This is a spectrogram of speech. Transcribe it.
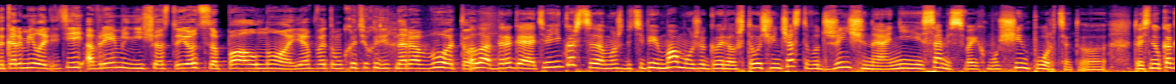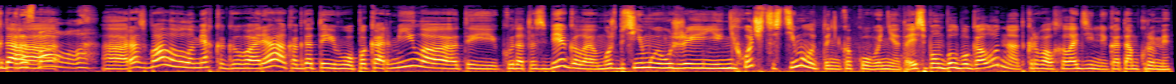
накормила детей, а времени еще остается полно. Я поэтому хочу ходить на работу. Ладно, дорогая, а тебе не кажется, может быть, тебе и мама уже говорила, что очень часто вот женщины, они сами своих мужчин портят. Э, То есть, ну, когда... Разбаловала? А, Разбаловала, мягко говоря, когда ты его покормила, ты куда-то сбегала, может быть, ему уже и не хочется, стимула-то никакого нет. А если бы он был бы голодный, открывал холодильник, а там кроме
